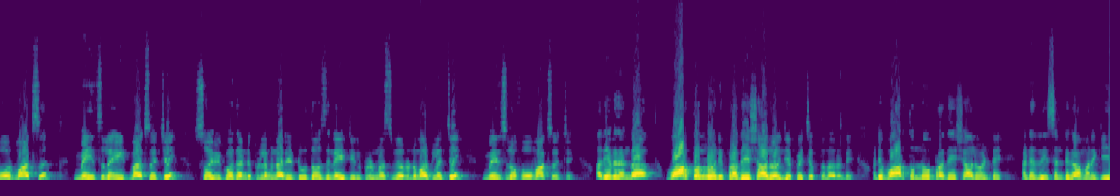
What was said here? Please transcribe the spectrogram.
ఫోర్ మార్క్స్ మెయిన్స్లో ఎయిట్ మార్క్స్ వచ్చాయి. సో ఇవి కోదండి ప్రిలిమినరీ టూ థౌజండ్ ఎయిటీన్ ప్రిలిమినరీస్లో రెండు మార్కులు వచ్చాయి మెయిన్స్లో ఫోర్ మార్క్స్ వచ్చాయి. అదేవిధంగా వార్తల్లోని ప్రదేశాలు అని చెప్పి చెప్తున్నారండి. అంటే వార్తల్లో ప్రదేశాలు అంటే అంటే రీసెంట్గా మనకి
